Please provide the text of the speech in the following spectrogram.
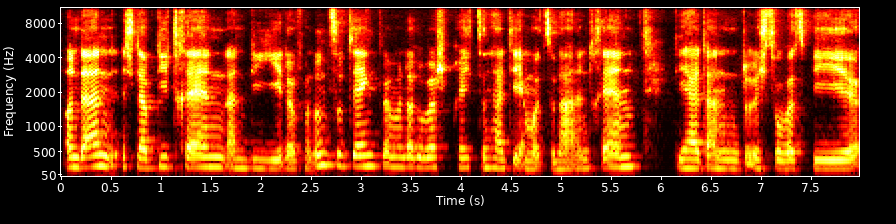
Und dann, ich glaube, die Tränen, an die jeder von uns so denkt, wenn man darüber spricht, sind halt die emotionalen Tränen, die halt dann durch sowas wie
